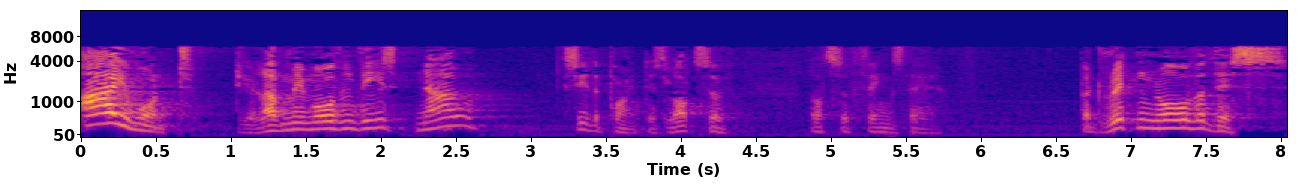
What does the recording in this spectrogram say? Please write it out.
I won't. Do you love me more than these? Now? See the point. There's lots of, lots of things there. But written over this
